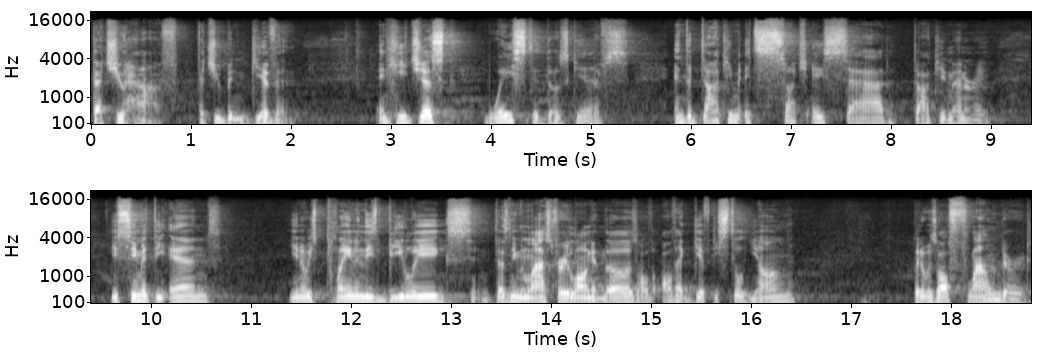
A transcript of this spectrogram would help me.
that you have, that you've been given. And he just wasted those gifts. And the document, it's such a sad documentary. You see him at the end, you know, he's playing in these B leagues and doesn't even last very long in those, all, all that gift. He's still young, but it was all floundered.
